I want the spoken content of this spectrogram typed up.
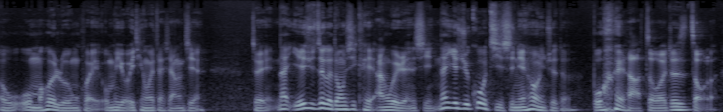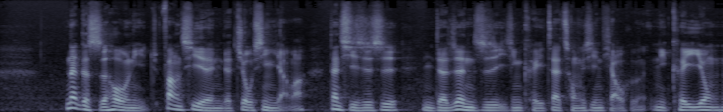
呃，我们会轮回，我们有一天会再相见。对，那也许这个东西可以安慰人心。那也许过几十年后，你觉得不会啦，走了就是走了。那个时候你放弃了你的旧信仰嘛？但其实是你的认知已经可以再重新调和，你可以用。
